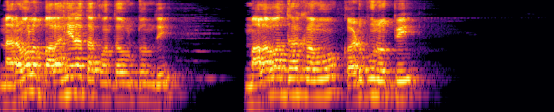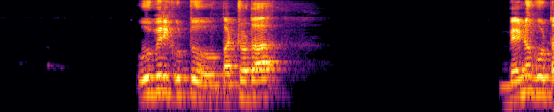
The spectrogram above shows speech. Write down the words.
నరముల బలహీనత కొంత ఉంటుంది. మలబద్ధకము కడుపు నొప్పి ఊపిరి కుట్టు పట్టుట బెణుగుట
